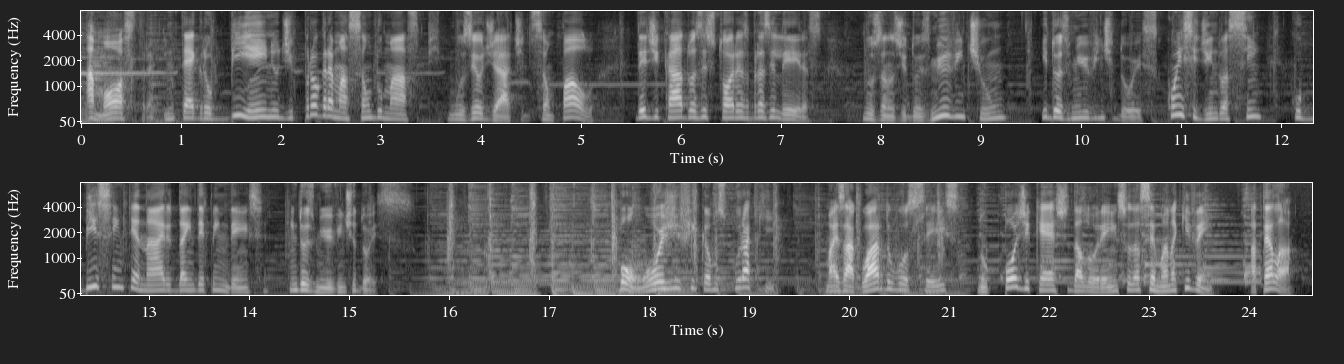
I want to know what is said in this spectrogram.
A mostra integra o biênio de programação do MASP, Museu de Arte de São Paulo, dedicado às histórias brasileiras, nos anos de 2021 e 2022, coincidindo assim com o bicentenário da independência em 2022. Bom, hoje ficamos por aqui, mas aguardo vocês no podcast da Lourenço da semana que vem. Até lá!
